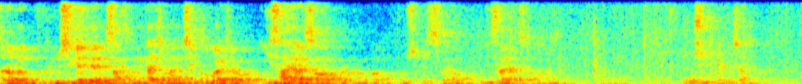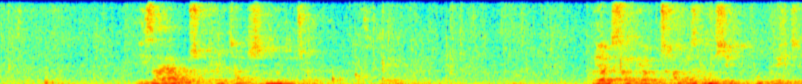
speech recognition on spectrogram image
여러분 금식에 대해서 한 가지만 짚고 가죠. 이사야서를 한번 보시겠어요? 이사야서 58장. 이사야 58장 16절. 네. 구약성경 1039페이지.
